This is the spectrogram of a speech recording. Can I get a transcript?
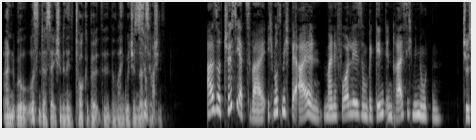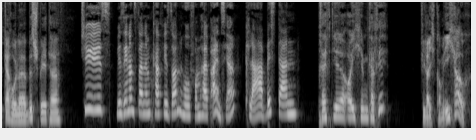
and we'll listen to a section and then talk about the, the language in that Super. section. Also, tschüss, ihr zwei. Ich muss mich beeilen. Meine Vorlesung beginnt in 30 Minuten. Tschüss, Carola, bis später. Tschüss. Wir sehen uns dann im Café Sonnenhof um halb eins, ja? Klar, bis dann. Trefft ihr euch im Café? Vielleicht komme ich auch.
